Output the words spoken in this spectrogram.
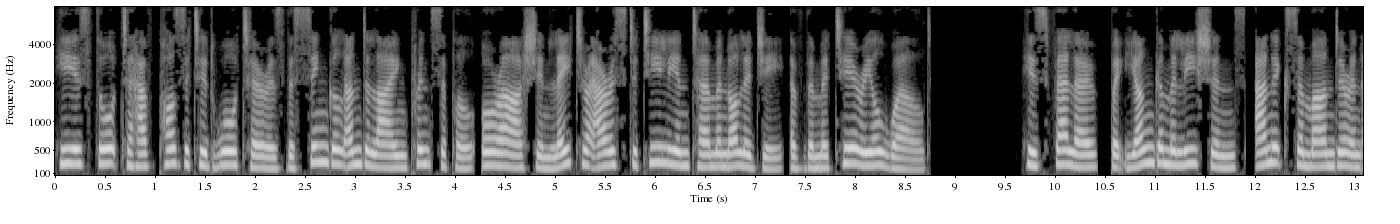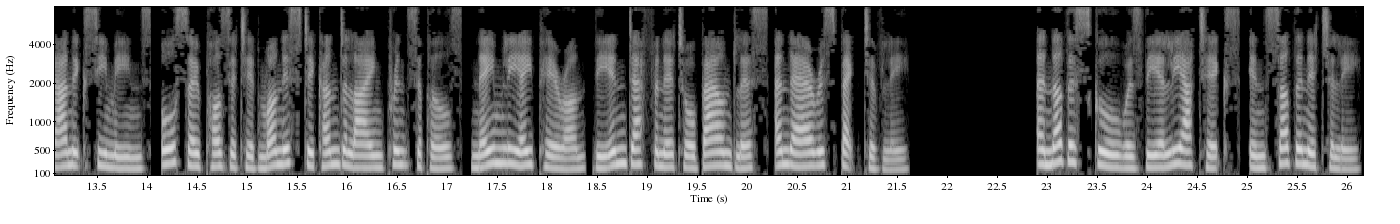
He is thought to have posited water as the single underlying principle or arche in later Aristotelian terminology of the material world. His fellow, but younger Miletians, Anaximander and Anaximenes, also posited monistic underlying principles, namely apeiron the indefinite or boundless and air respectively. Another school was the Eleatics, in southern Italy.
